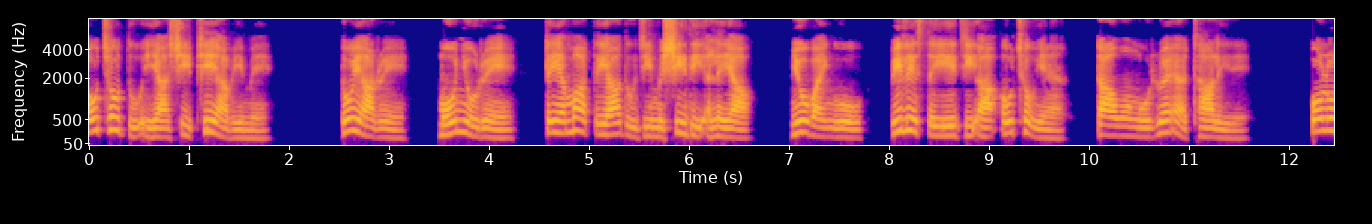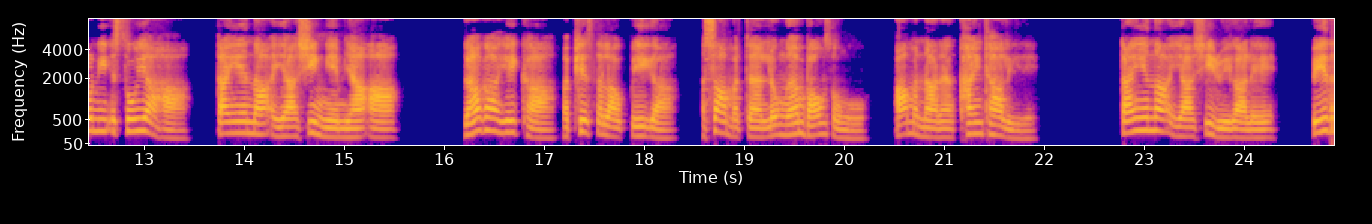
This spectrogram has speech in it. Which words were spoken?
အုပ်ချုပ်သူအရာရှိဖြစ်ရပေမယ်။တို့ရာတွင် မိုးညိုတွင်တရမတရားသူကြီးမရှိသည့်အလျောက်မြို့ပိုင်ကိုဘီလစ်စရေးကြီးအားအုပ်ချုပ်ရန်တာဝန်ကိုလွှဲအပ်ထားလေတယ်။ပိုလိုနီအစိုးရဟာတိုင်းရင်းသားအရာရှိငယ်များအားလာကရိတ်ခါမဖြစ်စလောက်ပေးက အစမတန်လုပ်ငန်းပေါင်းစုံကို အာမနာတန်ခိုင်းထားလေတယ်။တိုင်းရင်းသားအရာရှိတွေကလည်းပေးသ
